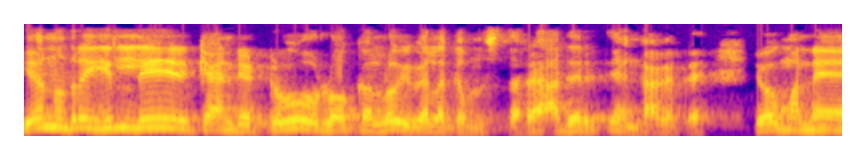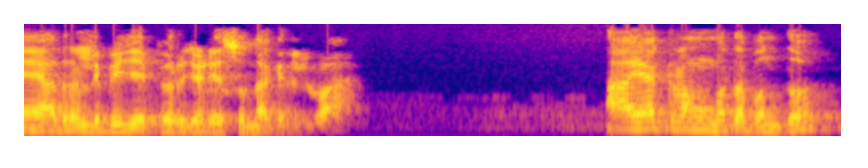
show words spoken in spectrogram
ಏನಂದರೆ ಇಲ್ಲಿ ಕ್ಯಾಂಡಿಡೇಟು, ಲೋಕಲ್ಲು ಇವೆಲ್ಲ ಗಮನಿಸ್ತಾರೆ. ಅದೇ ರೀತಿ ಹಂಗಾಗತ್ತೆ. ಇವಾಗ ಮೊನ್ನೆ ಅದರಲ್ಲಿ ಬಿ ಜೆ ಪಿಯವರು ಜೆ ಡಿ ಎಸ್ ಒಂದಾಗಿರಲಿಲ್ವಾ? ಆ, ಯಾಕೆ ನಮ್ಗೆ ಮತ ಬಂತು?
